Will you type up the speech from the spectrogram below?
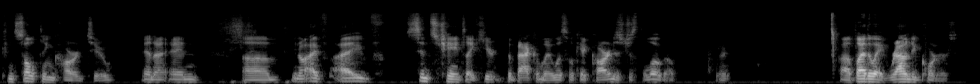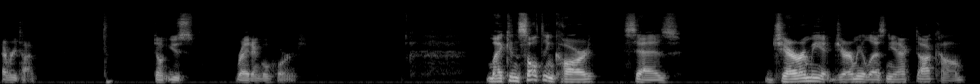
consulting card to, and I and um, you know I've I've since changed like here the back of my Whistlekick card is just the logo. Right. Uh, by the way, rounded corners every time. Don't use right angle corners. My consulting card says Jeremy at jeremylesniak.com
